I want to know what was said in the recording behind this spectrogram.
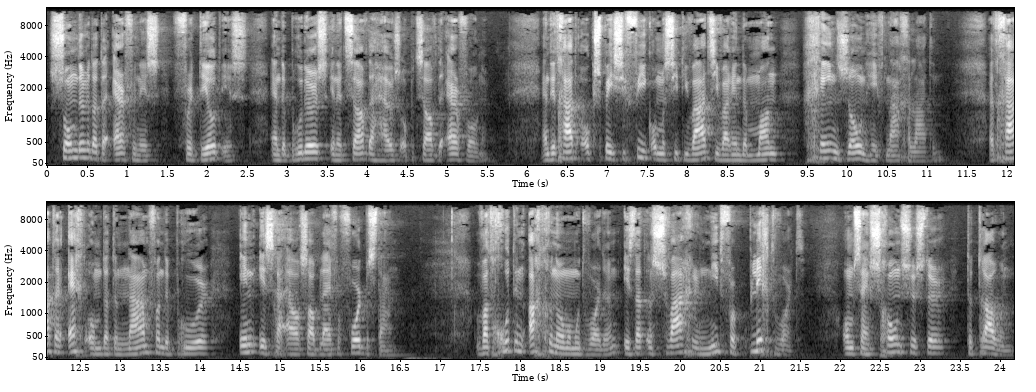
zonder dat de erfenis verdeeld is en de broeders in hetzelfde huis op hetzelfde erf wonen. En dit gaat ook specifiek om een situatie waarin de man geen zoon heeft nagelaten. Het gaat er echt om dat de naam van de broer in Israël zal blijven voortbestaan. Wat goed in acht genomen moet worden, is dat een zwager niet verplicht wordt om zijn schoonzuster te trouwen.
